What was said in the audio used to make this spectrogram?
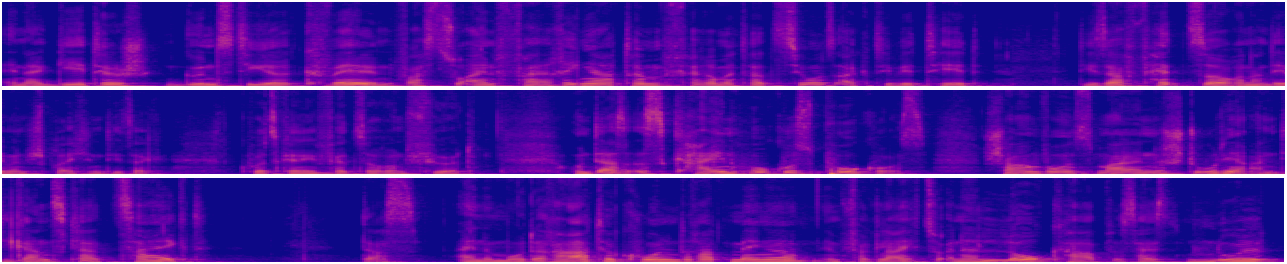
energetisch günstige Quellen, was zu einer verringerten Fermentationsaktivität dieser Fettsäuren dann dementsprechend, dieser kurzkettigen Fettsäuren führt. Und das ist kein Hokuspokus. Schauen wir uns mal eine Studie an, die ganz klar zeigt, dass eine moderate Kohlenhydratmenge im Vergleich zu einer Low Carb, das heißt null,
